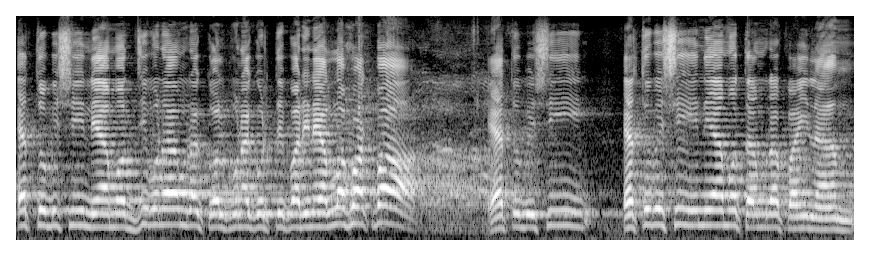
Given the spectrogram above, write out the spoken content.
এত বেশি নিয়ামত জীবনে আমরা কল্পনা করতে পারি না আল্লাহ আকবার। এত বেশি এত বেশি নিয়ামত আমরা পাইলাম,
